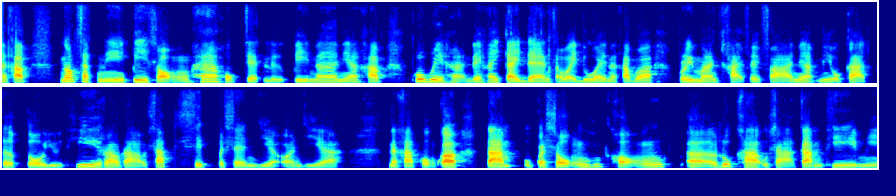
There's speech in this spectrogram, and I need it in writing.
นะครับ นอกจากนี้ปี 2567 หรือปีหน้านี้ครับผู้บริหารได้ให้ไกด์แดนซ์เอาไว้ด้วยนะครับว่าปริมาณขายไฟฟ้าเนี่ยมีโอกาสเติบโตอยู่ที่ราวๆสัก 10% year on year นะครับผมก็ตามอุปสงค์ของลูกค้าอุตสาหกรรมที่มี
